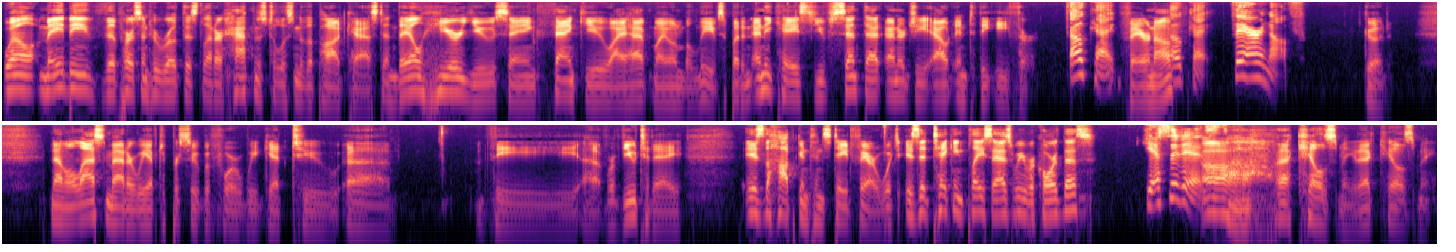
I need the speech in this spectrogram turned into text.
Well, maybe the person who wrote this letter happens to listen to the podcast and they'll hear you saying, Thank you, I have my own beliefs. But in any case, you've sent that energy out into the ether. Okay. Fair enough? Okay. Fair enough. Good. Now, the last matter we have to pursue before we get to uh, the uh, review today is the Hopkinton State Fair, which is it taking place as we record this? Yes, it is. Oh, that kills me. That kills me.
